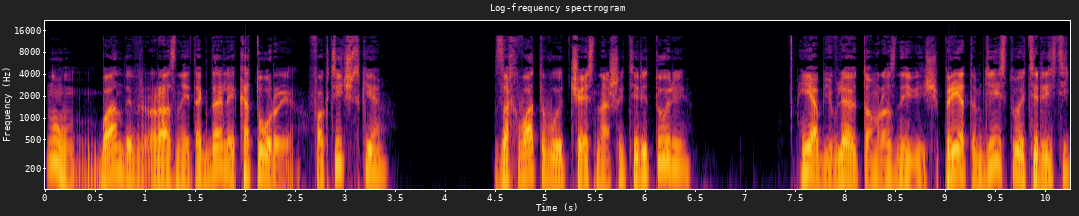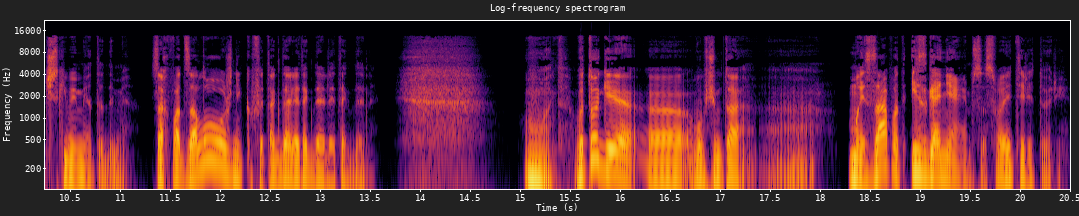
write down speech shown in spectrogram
ну, банды разные и так далее, которые фактически захватывают часть нашей территории и объявляют там разные вещи, при этом действуя террористическими методами. Захват заложников и так далее, и так далее, и так далее. Вот. В итоге, э, в общем-то, э, мы Запад изгоняем со своей территории.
